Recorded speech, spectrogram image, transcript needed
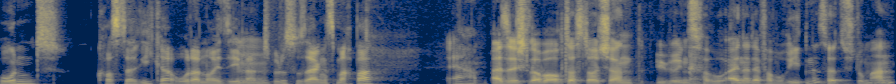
und Costa Rica oder Neuseeland. Mhm. Würdest du sagen, ist machbar? Ja, also ich glaube auch, dass Deutschland übrigens einer der Favoriten ist, hört sich dumm an.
